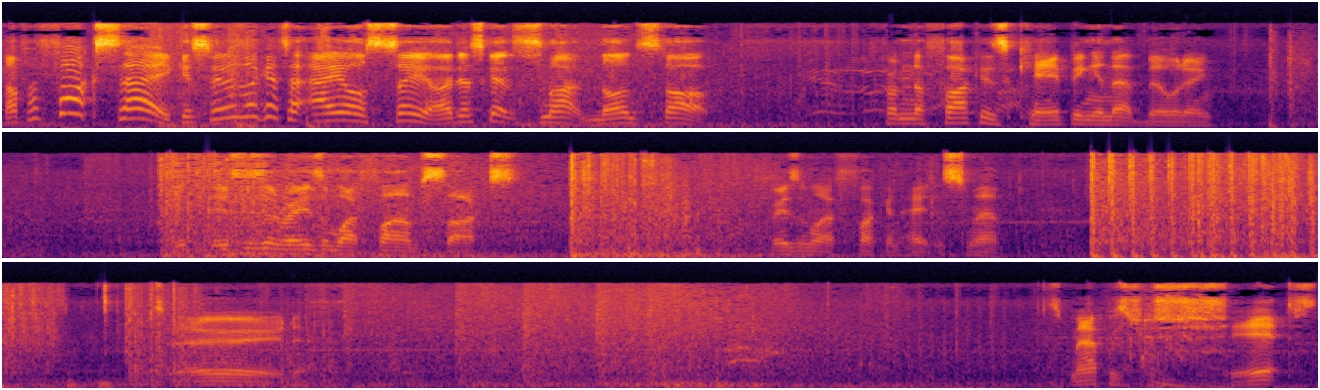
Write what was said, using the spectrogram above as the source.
Oh, for fuck's sake! As soon as I get to ALC, I just get sniped non-stop from the fuckers camping in that building. This is the reason why farm sucks. Reason why I fucking hate this map. Dude. This map is just shit.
